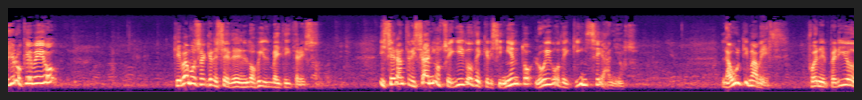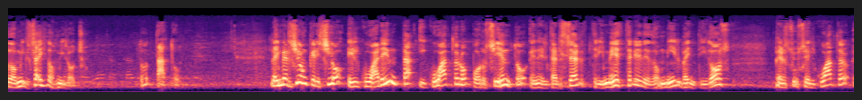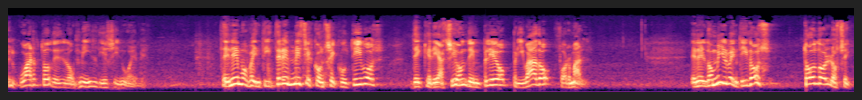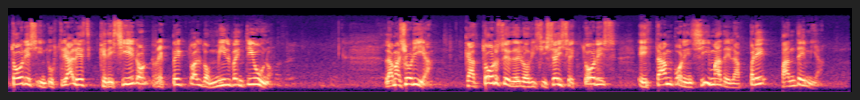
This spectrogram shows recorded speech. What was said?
Entonces yo lo que veo que vamos a crecer en el 2023 y serán tres años seguidos de crecimiento luego de 15 años. La última vez fue en el periodo 2006-2008. Dato. La inversión creció el 44% en el tercer trimestre de 2022 versus el, el cuarto de 2019. Tenemos 23 meses consecutivos de creación de empleo privado formal. En el 2022 todos los sectores industriales crecieron respecto al 2021. La mayoría, 14 de los 16 sectores, están por encima de la prepandemia.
